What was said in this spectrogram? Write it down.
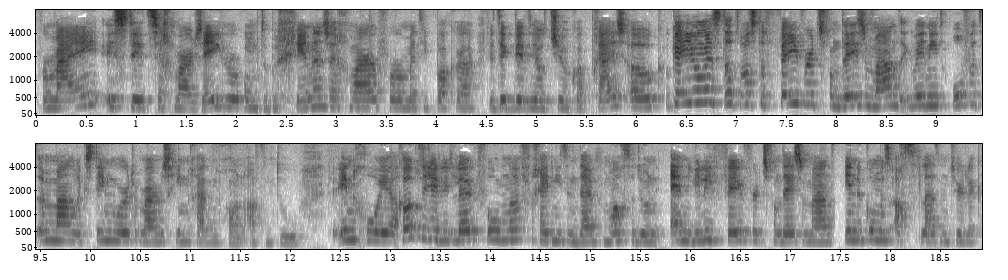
voor mij is dit zeg maar zeker om te beginnen zeg maar voor met die pakken. Vind ik dit heel chill qua prijs ook. Oké jongens, dat was de favorites van deze maand. Ik weet niet of het een maandelijks ding wordt, maar misschien ga ik hem gewoon af en toe erin gooien. Ik hoop dat jullie het leuk vonden. Vergeet niet een duimpje omhoog te doen en jullie favorites van deze maand in de comments achter te laten natuurlijk.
